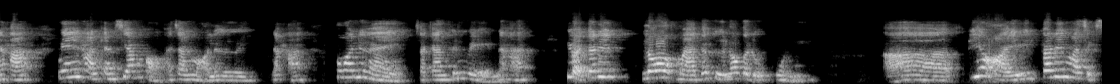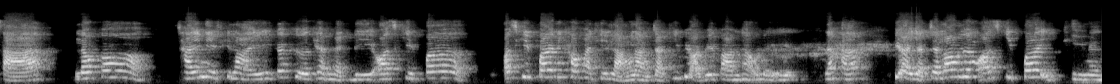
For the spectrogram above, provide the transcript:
นะคะ ไม่ได้ทานแคลเซียมของอาจารย์หมอเลยนะคะ เพราะว่าเหนื่อยจากการขึ้นเวรนะคะ พี่อ๋อยก็ได้โรคมาก็คือโรคกระดูกพรุนอ่าพี่อ๋อยก็ได้มาศึกษาแล้วก็ ใช้นิทิไลท์ก็คือแคนแมกดีออสคิปเปอร์ออสคิปเปอร์นี่เข้ามาทีหลังหลังจากที่พี่อ๋อยไปฟาร์มเท้าเลยนะคะพี่อ๋อยอยากจะเล่าเรื่องออสคิปเปอร์อีกทีหนึ่ง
